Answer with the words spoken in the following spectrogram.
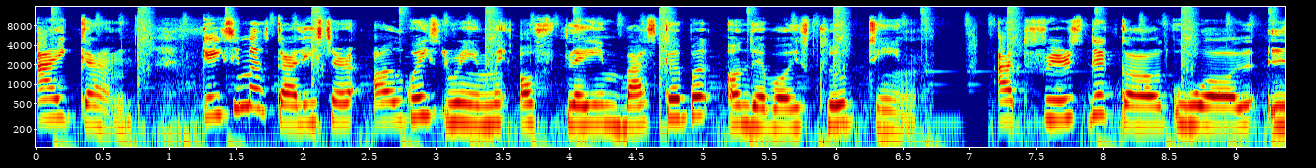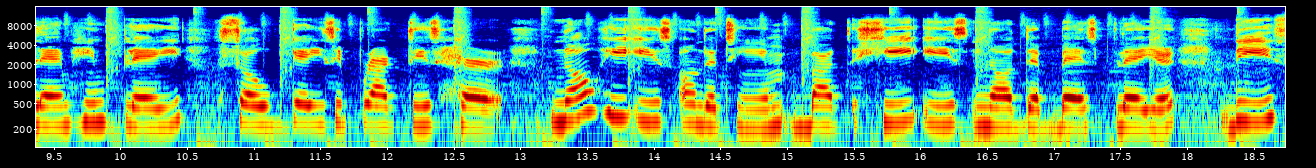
I can. Casey McAllister always dreamed of playing basketball on the boys' club team. At first, the coach would let him play, so Casey practiced her. Now he is on the team, but he is not the best player. This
